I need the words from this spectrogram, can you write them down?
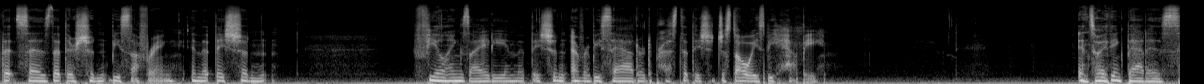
that says that there shouldn't be suffering and that they shouldn't feel anxiety and that they shouldn't ever be sad or depressed, that they should just always be happy. And so I think that is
